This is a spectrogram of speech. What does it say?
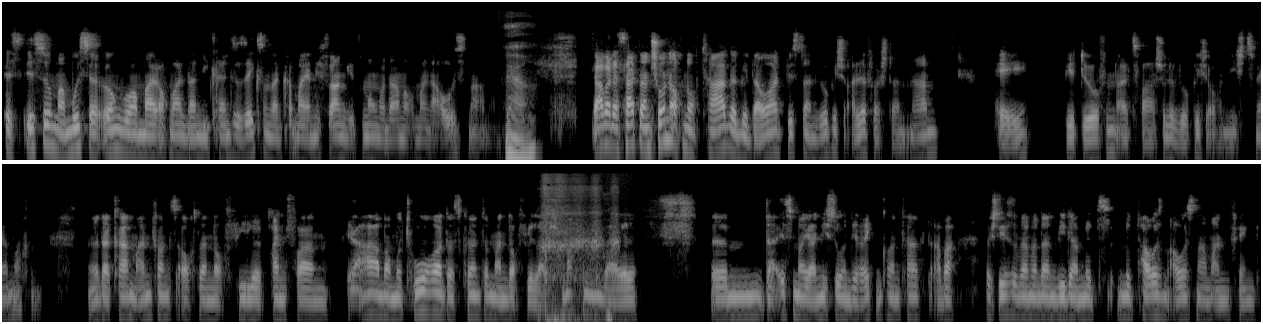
es ist so, man muss ja irgendwo mal auch mal dann die Grenze setzen und dann kann man ja nicht sagen, jetzt machen wir da noch mal eine Ausnahme. Ja. Aber das hat dann schon auch noch Tage gedauert, bis dann wirklich alle verstanden haben, hey, wir dürfen als Fahrschule wirklich auch nichts mehr machen. Ne, da kamen anfangs auch dann noch viele Anfragen, ja, aber Motorrad, das könnte man doch vielleicht machen, weil ähm, da ist man ja nicht so in direkten Kontakt. Aber verstehst du, wenn man dann wieder mit, mit tausend Ausnahmen anfängt.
